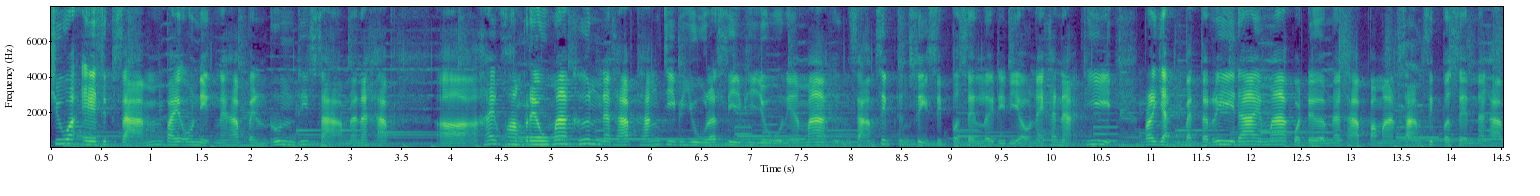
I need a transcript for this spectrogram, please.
ชื่อว่า A13 Bionic นะครับ เป็นรุ่นที่ 3 แล้วนะครับอ่าให้ความเร็วมากขึ้นนะครับ ทั้ง GPU และ CPU เนี่ยมากถึง 30-40%เลยทีเดียว ในขณะที่ประหยัดแบตเตอรี่ได้มากกว่าเดิมนะครับ ประมาณ 30%นะครับ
